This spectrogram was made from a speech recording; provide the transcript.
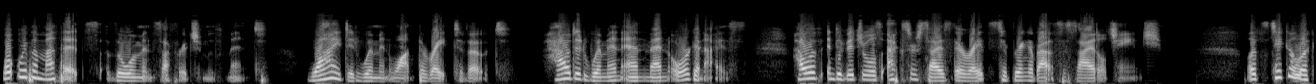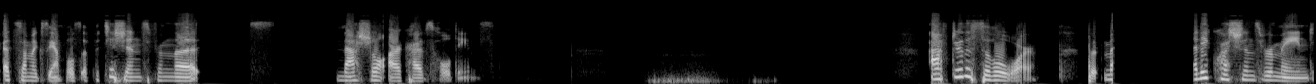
What were the methods of the women's suffrage movement? Why did women want the right to vote? How did women and men organize? How have individuals exercised their rights to bring about societal change? Let's take a look at some examples of petitions from the National Archives holdings. After the Civil War, Many questions remained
